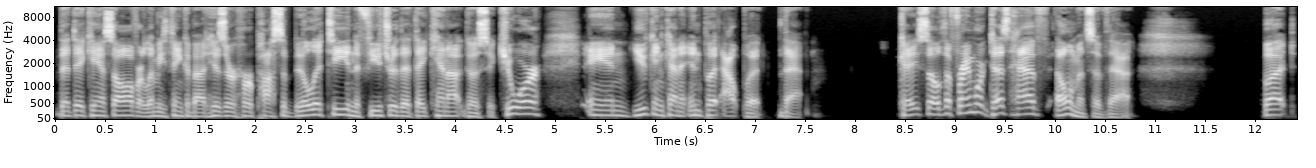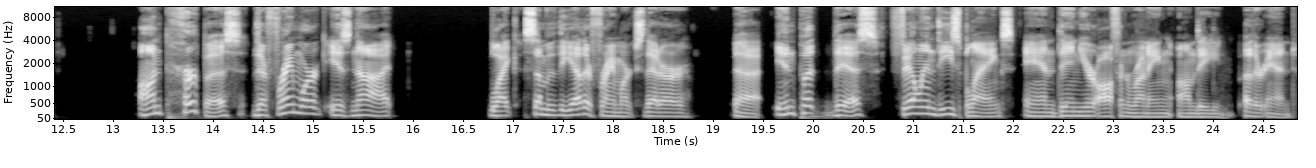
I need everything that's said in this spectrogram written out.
that they can't solve, or let me think about his or her possibility in the future that they cannot go secure. And you can kind of input output that. Okay. So the framework does have elements of that. But on purpose, the framework is not like some of the other frameworks that are uh, input this, fill in these blanks, and then you're off and running on the other end.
